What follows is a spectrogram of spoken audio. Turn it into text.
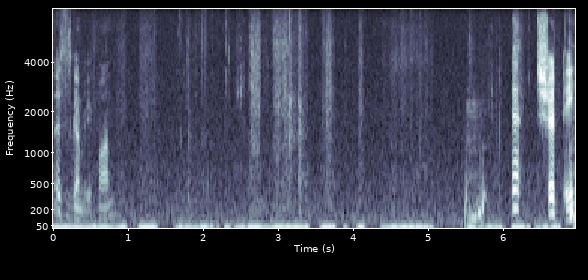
This is gonna be fun. Yeah, should be.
